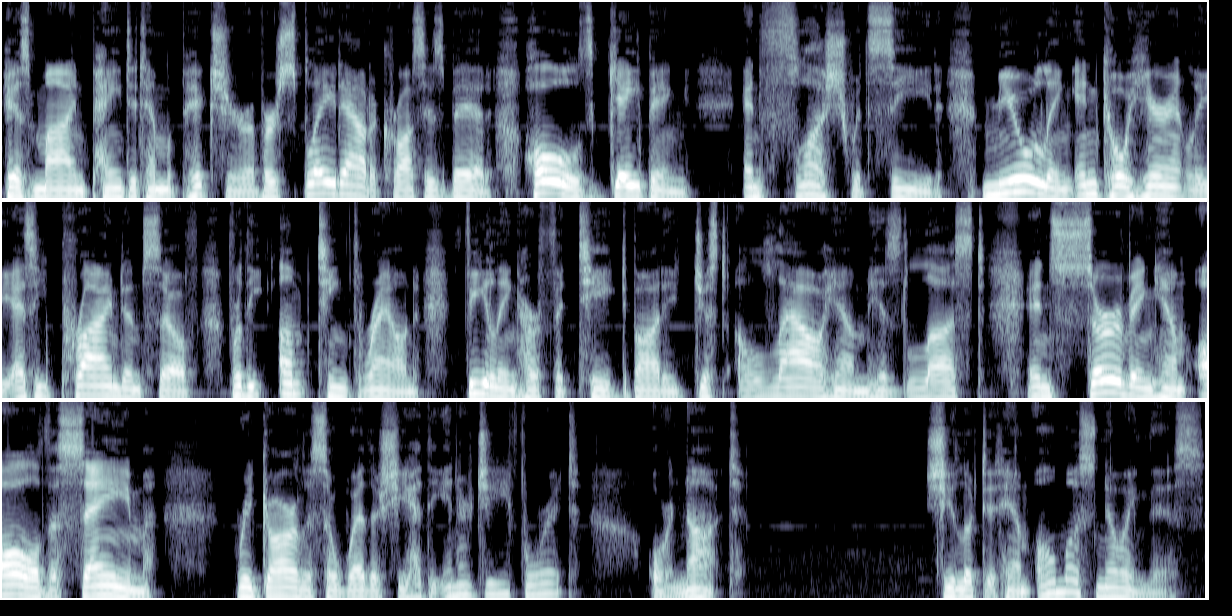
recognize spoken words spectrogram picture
His mind painted him a picture of her splayed out across his bed, holes gaping and flush with seed, mewling incoherently as he primed himself for the umpteenth round, feeling her fatigued body just allow him his lust and serving him all the same, regardless of whether she had the energy for it or not. She looked at him, almost knowing this,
